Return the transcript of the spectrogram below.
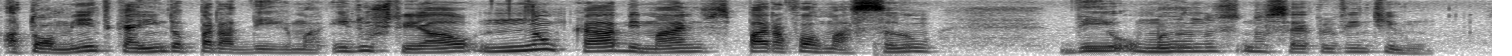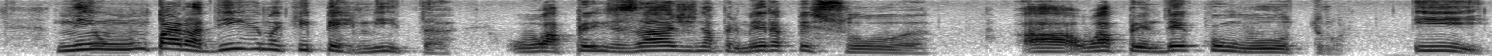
atualmente, que ainda é o paradigma industrial, não cabe mais para a formação de humanos no século XXI. Nenhum paradigma que permita o aprendizagem na primeira pessoa, a, o aprender com o outro e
